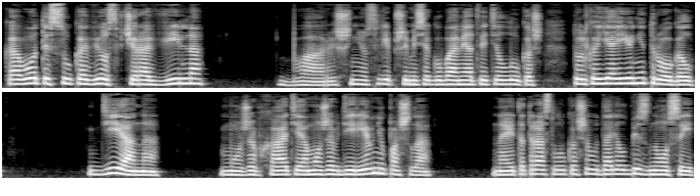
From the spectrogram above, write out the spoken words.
кого ты, сука, вез вчера в Вильно?» «Барышню», — слипшимися губами ответил Лукаш, — «только я ее не трогал». «Где она?» «Може, в хате, а може, в деревню пошла». На этот раз Лукаша ударил без носа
